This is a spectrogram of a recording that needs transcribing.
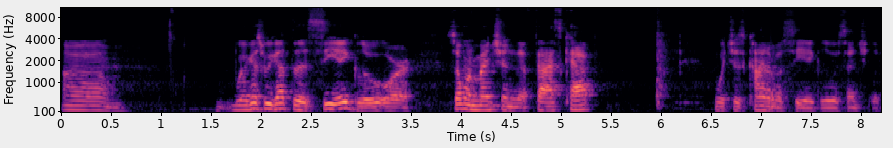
Um, well, I guess we got the CA glue, or someone mentioned the Fast Cap, which is kind of a CA glue essentially.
